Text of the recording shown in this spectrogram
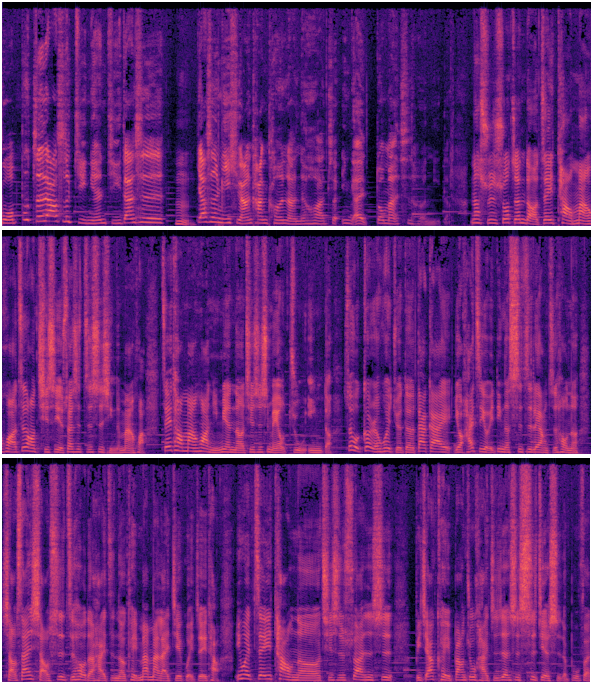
我不知道是几年级，但是，嗯，要是你喜欢看柯南的话，这应该都蛮适合你的。那所以说真的，这一套漫画，这套其实也算是知识型的漫画。这一套漫画里面呢，其实是没有注音的，所以我个人会觉得，大概有孩子有一定的识字量之后呢，小三、小四之后的孩子呢，可以慢慢来接轨这一套，因为这一套呢，其实算是比较可以帮助孩子认识世界史的部分。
